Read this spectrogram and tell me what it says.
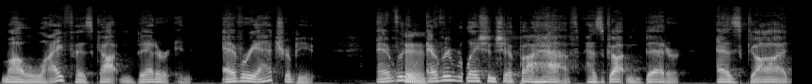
my life has gotten better in every attribute. Every Hmm. every relationship I have has gotten better as God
